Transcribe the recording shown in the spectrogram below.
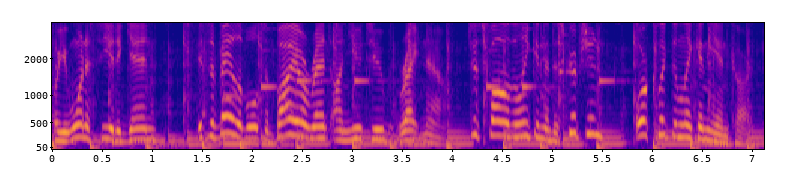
or you want to see it again, it's available to buy or rent on YouTube right now. Just follow the link in the description or click the link in the end cards.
